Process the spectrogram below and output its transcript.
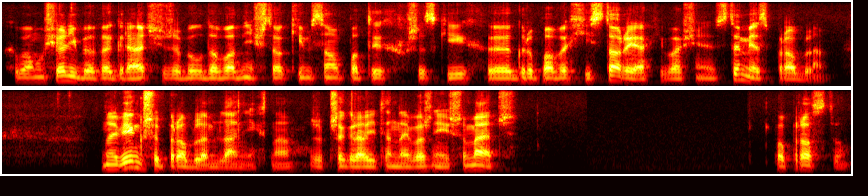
chyba musieliby wygrać, żeby udowodnić to, kim są po tych wszystkich y, grupowych historiach. I właśnie z tym jest problem. Największy problem dla nich, no, że przegrali ten najważniejszy mecz. Po prostu.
